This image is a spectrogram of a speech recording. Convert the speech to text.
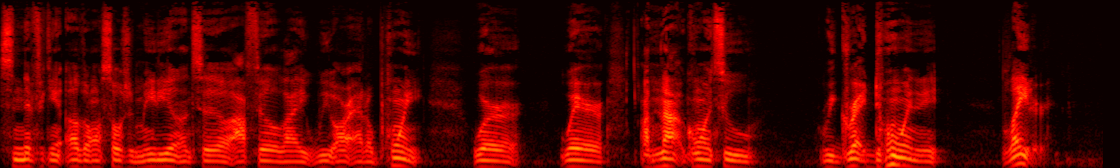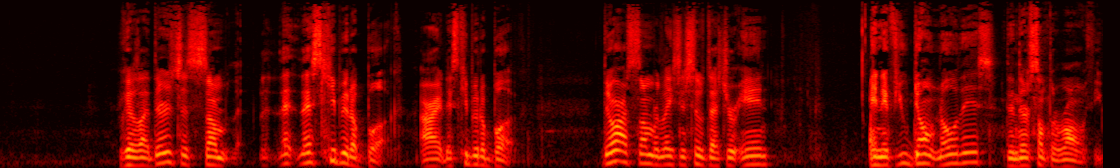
significant other on social media until I feel like we are at a point where where I'm not going to regret doing it later. Because like there's just some let, let's keep it a buck. All right, let's keep it a buck. There are some relationships that you're in and if you don't know this, then there's something wrong with you.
